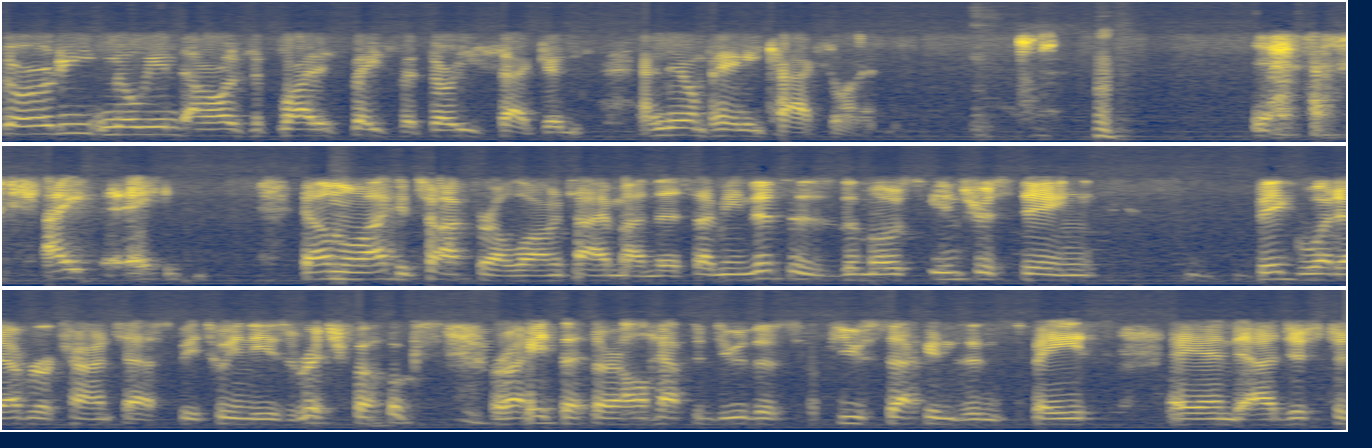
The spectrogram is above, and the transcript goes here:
thirty million dollars to fly to space for thirty seconds, and they don't pay any tax on it? yeah, I, I, Elmo, I could talk for a long time on this. I mean, this is the most interesting big whatever contest between these rich folks, right? That they all have to do this a few seconds in space, and uh, just to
